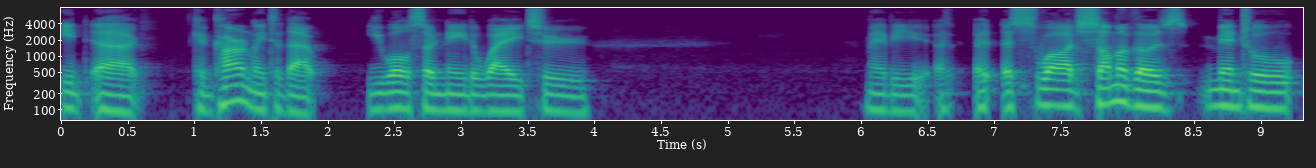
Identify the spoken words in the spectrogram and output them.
it uh, concurrently to that, you also need a way to maybe assuage some of those mental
